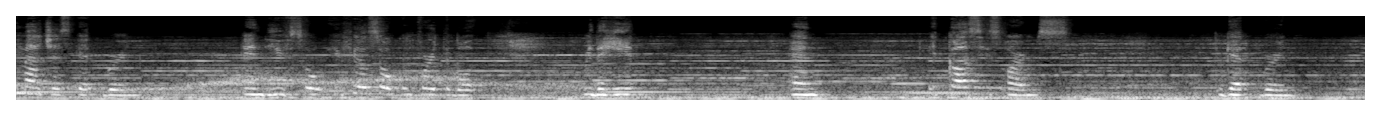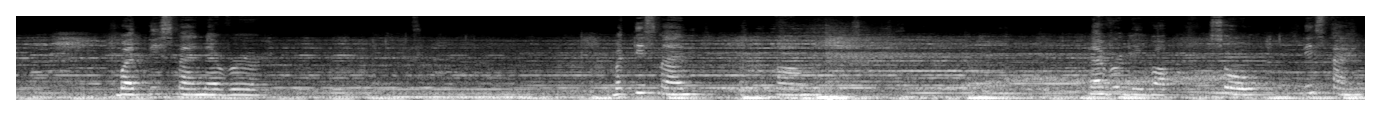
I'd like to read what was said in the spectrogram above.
matches get burned. And he so he feels so comfortable with the heat. And it caused his arms to get burned. But this man never but this man um, never gave up. So this time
